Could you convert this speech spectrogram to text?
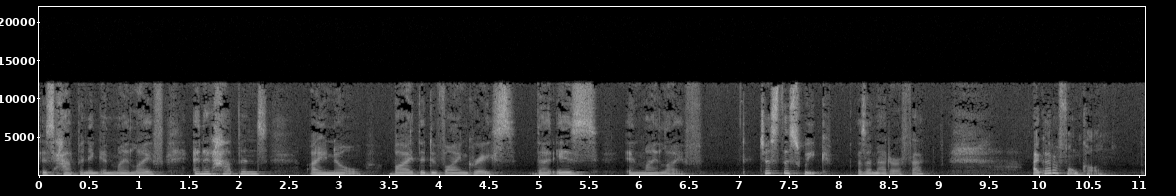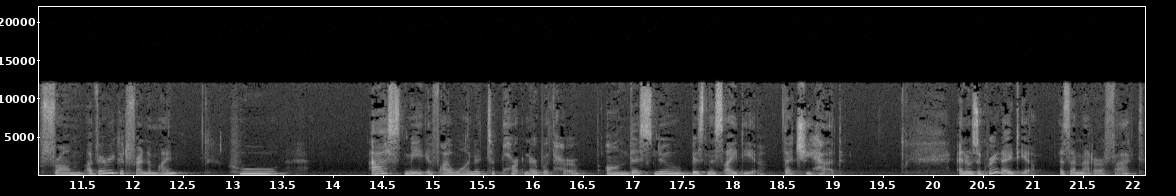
is happening in my life. And it happens, I know, by the divine grace that is in my life. Just this week, as a matter of fact, I got a phone call from a very good friend of mine who asked me if I wanted to partner with her on this new business idea that she had. And it was a great idea, as a matter of fact,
